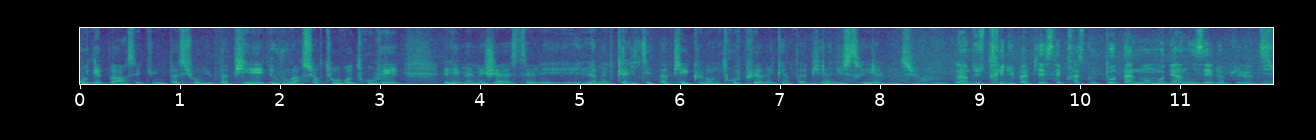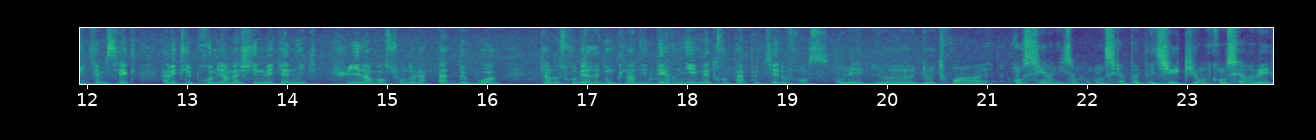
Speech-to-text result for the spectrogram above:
au départ c'est une passion du papier et de vouloir surtout retrouver les mêmes gestes, les, la même qualité de papier que l'on ne trouve plus avec un papier industriel bien sûr. L'industrie du papier s'est presque totalement modernisée depuis le XVIIIe siècle avec les premières machines mécaniques puis l'invention de la pâte de bois. Carlos Robert est donc l'un des derniers maîtres papetiers de France. On est deux, deux, trois anciens, disons, anciens papetiers qui ont conservé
